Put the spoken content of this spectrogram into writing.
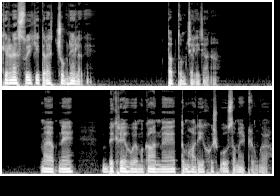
किरणें सुई की तरह चुभने लगे। तब तुम चली जाना। मैं अपने बिखरे हुए मकान में तुम्हारी खुशबू समेट लूँगा।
